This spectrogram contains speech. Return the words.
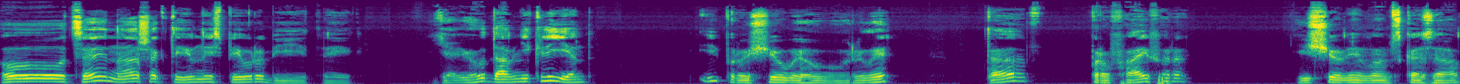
О, це наш активний співробітник. Я його давній клієнт. І про що ви говорили? Та про Файфера. І що він вам сказав?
